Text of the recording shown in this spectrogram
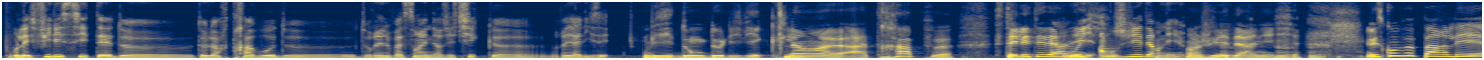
pour les féliciter de, de leurs travaux de, de rénovation énergétique euh, réalisés. Visite donc d'Olivier Klein à Trappes. C'était l'été dernier. Oui, en juillet dernier. En juillet mm. dernier. Mm. Est-ce qu'on peut parler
